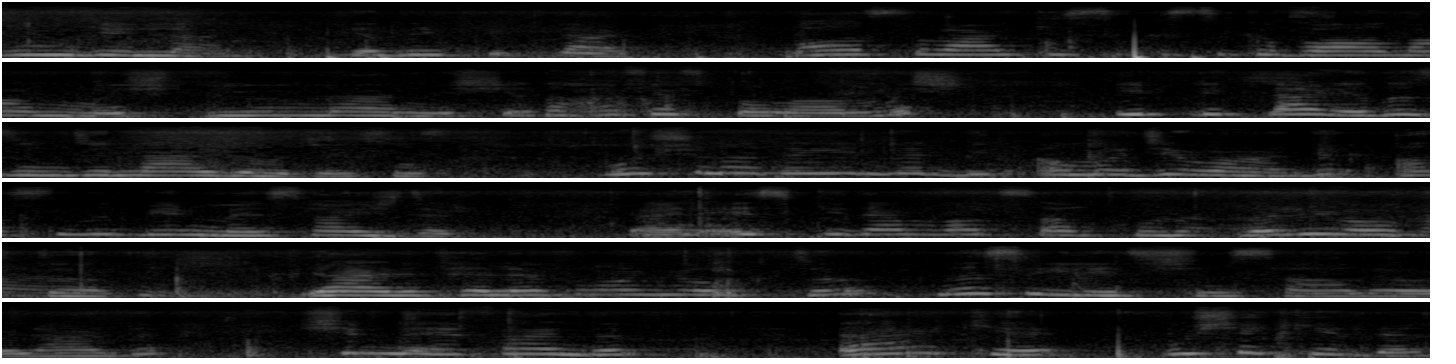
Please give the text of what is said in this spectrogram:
zincirler ya da iplikler. Bazısı var ki sıkı sıkı bağlanmış, düğümlenmiş ya da hafif dolanmış iplikler ya da zincirler göreceksiniz. Boşuna değildir bir amacı vardır. Aslında bir mesajdır. Yani eskiden WhatsApp grupları yoktu. Yani telefon yoktu. Nasıl iletişim sağlıyorlardı? Şimdi efendim eğer ki bu şekilde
